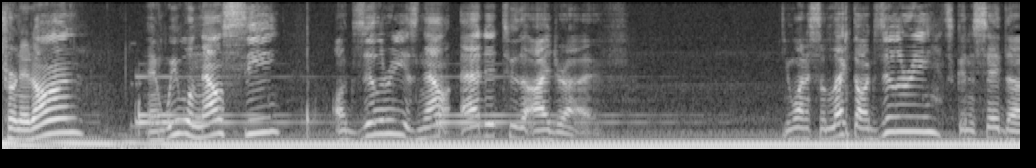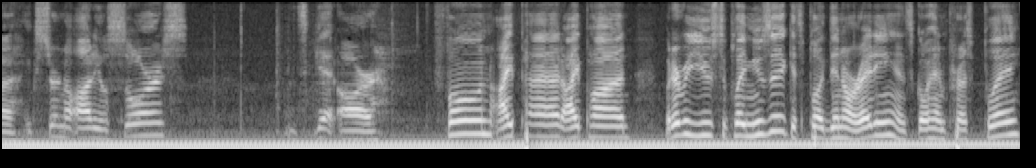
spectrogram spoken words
Turn it on and we will now see auxiliary is now added to the iDrive. You want to select auxiliary. It's going to say the external audio source. Let's get our phone, iPad, iPod, whatever you use to play music it's plugged in already let's go ahead and press play.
